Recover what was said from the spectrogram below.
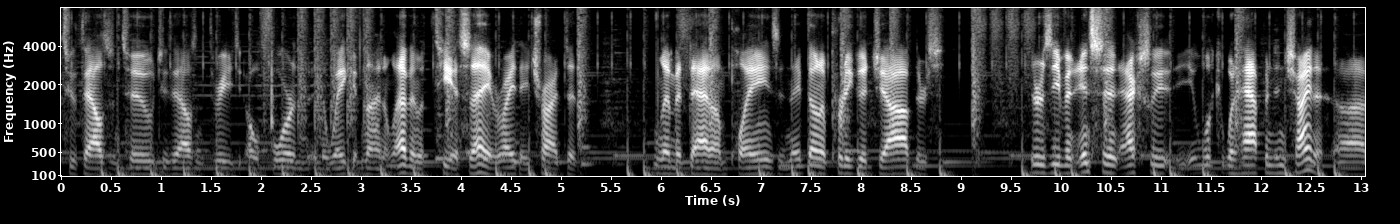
2002, 2003, 04, in in the wake of 9/11 with TSA, right? They tried to limit that on planes, and they've done a pretty good job. There's there's even incident. Actually, look at what happened in China. Uh,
